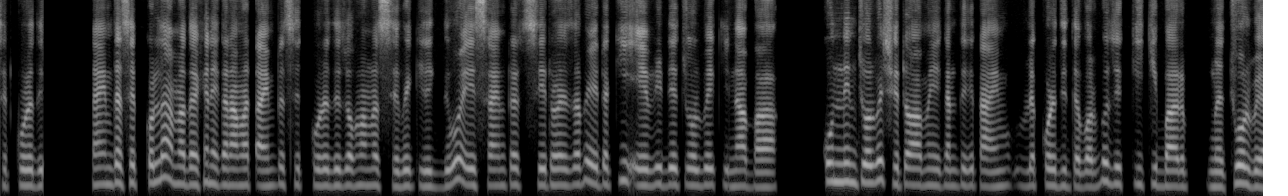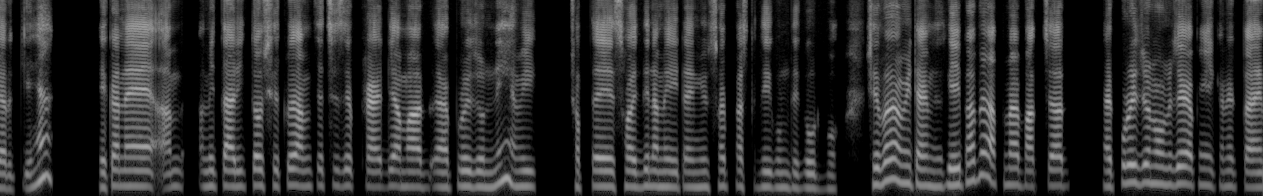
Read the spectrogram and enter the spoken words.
সেট করে দি টাইমটা সেট করলে আমরা দেখেন এখানে আমরা টাইমটা সেট করে দিয়ে যখন আমরা সেভে ক্লিক দিব এই টাইমটা সেট হয়ে যাবে। এটা কি এভরিডে চলবে কিনা বা কোন দিন চলবে সেটাও আমি এখান থেকে টাইম উল্লেখ করে দিতে পারব যে কি, কি বার চলবে আর কি হ্যাঁ? এখানে আম তারিখটাও সেট করে আমি চাচ্ছি যে ফ্রাইডে আমার প্রয়োজন নেই। আমি সপ্তাহে ছয় দিন আমি এই টাইমে ৫ঃ০০ টা দিকে ঘুম থেকে উঠবো। সেভাবে আমি টাইম এইভাবে আপনার বাচ্চার প্রয়োজন অনুযায়ী আপনি এখানে টাইম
